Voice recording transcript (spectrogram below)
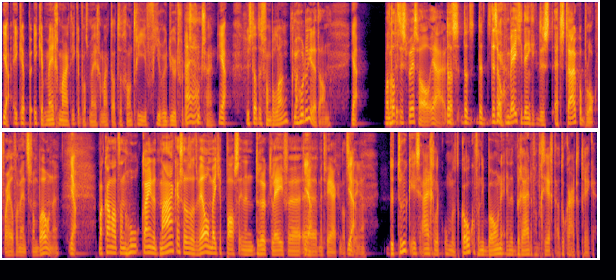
ja ik, heb, ik heb meegemaakt, ik heb wel eens meegemaakt dat het gewoon drie of vier uur duurt voordat Ah, ze ja? goed zijn. Ja, dus dat is van belang. Maar hoe doe je dat dan? Ja, Want dat is best wel, ja, dat, dat, is, dat, dat, dat is ja. ook een beetje, denk ik, dus het struikelblok voor heel veel mensen van bonen. Ja. Maar kan dat dan, hoe kan je het maken zodat het wel een beetje past in een druk leven eh, Ja. met werk en dat Ja. soort dingen? De truc is eigenlijk om het koken van die bonen en het bereiden van het gerecht uit elkaar te trekken.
